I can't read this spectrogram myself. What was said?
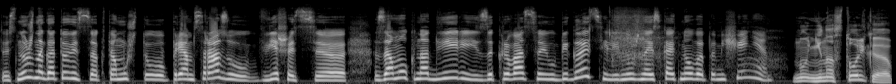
То есть нужно готовиться к тому, что прям сразу вешать э, замок на двери и закрываться и убегать, или нужно искать новое помещение? Ну, не настолько.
